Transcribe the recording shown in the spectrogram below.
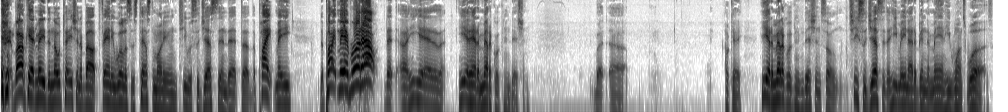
Bobcat made the notation about Fani Willis's testimony, and she was suggesting that uh, the pipe may the pipe may have run out. That uh, he had he had had a medical condition, but uh, okay, he had a medical condition, so she suggested that he may not have been the man he once was.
